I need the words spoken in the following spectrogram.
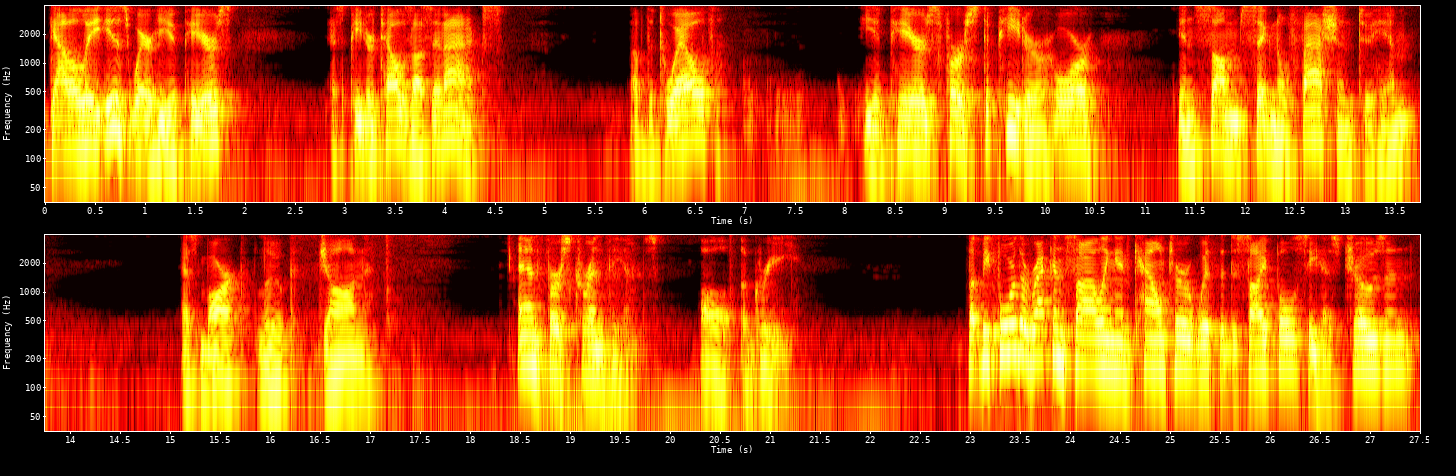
Galilee is where he appears, as Peter tells us in Acts. Of the twelve, he appears first to Peter, or in some signal fashion to him, as Mark, Luke, John, and 1 Corinthians all agree. But before the reconciling encounter with the disciples he has chosen,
